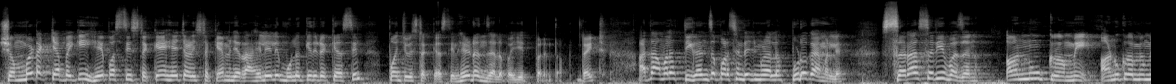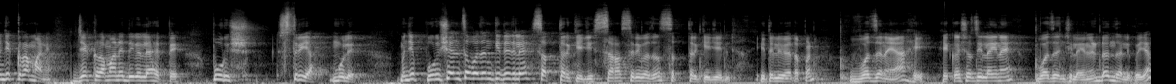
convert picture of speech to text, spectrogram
शंभर टक्क्यापैकी हे पस्तीस टक्के हे चाळीस टक्के म्हणजे राहिलेले मुलं किती टक्के असतील? पंचवीस टक्के असतील. हे डन झालं पाहिजे इथपर्यंत. राईट आता आम्हाला तिघांचं पर्सेंटेज मिळालं. पुढं काय म्हणले? सरासरी वजन अनुक्रमे अनुक्रमे म्हणजे क्रमाने. जे क्रमाने दिलेले आहेत ते. पुरुष स्त्रिया मुले. म्हणजे पुरुषांचं वजन किती दिले सत्तर के जी. सरासरी वजन सत्तर के जी. इथे लिहूयात आपण. वजन आहे आहे. हे कशाची लाईन आहे? वजनची लाईन आहे. डन झाली पाहिजे.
